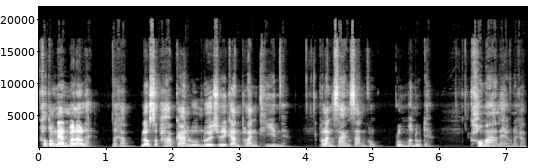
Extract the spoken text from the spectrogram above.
เขาต้องแน่นมาแล้วแหละ นะครับแล้วสภาพการร่วมด้วยช่วยกันพลังทีมเนี่ยพลังสร้างสรรค์ของกลุ่มมนุษย์เนี่ยเข้ามาแล้วนะครับ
